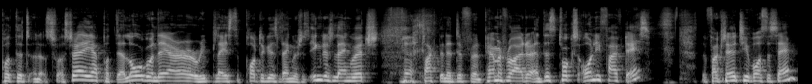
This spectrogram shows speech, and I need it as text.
put it in Australia, put their logo in there, replaced the Portuguese language with English language, plugged in a different payment provider, and this took only five days. The functionality was the same,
